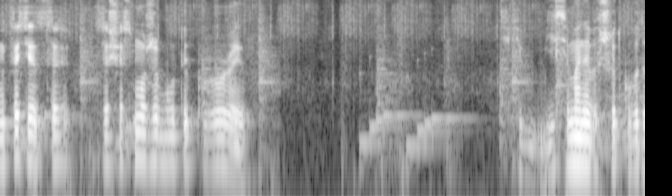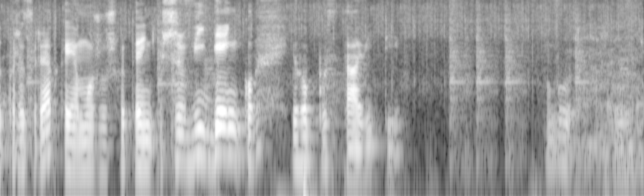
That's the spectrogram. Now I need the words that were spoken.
Ну, кстати, це, це щось може бути прорив. Тільки, якщо в мене швидко буде перезарядка, я можу швиденько, швиденько його поставити. Ну, Ну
